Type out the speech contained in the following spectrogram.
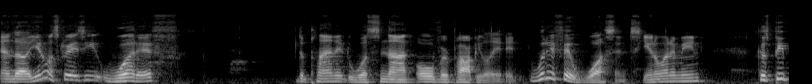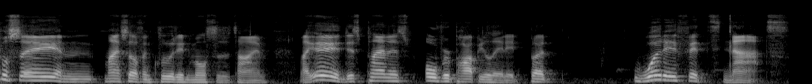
And uh, you know what's crazy? What if the planet was not overpopulated? What if it wasn't? You know what I mean? Because people say, and myself included most of the time, like, hey, this planet's overpopulated. But what if it's not?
